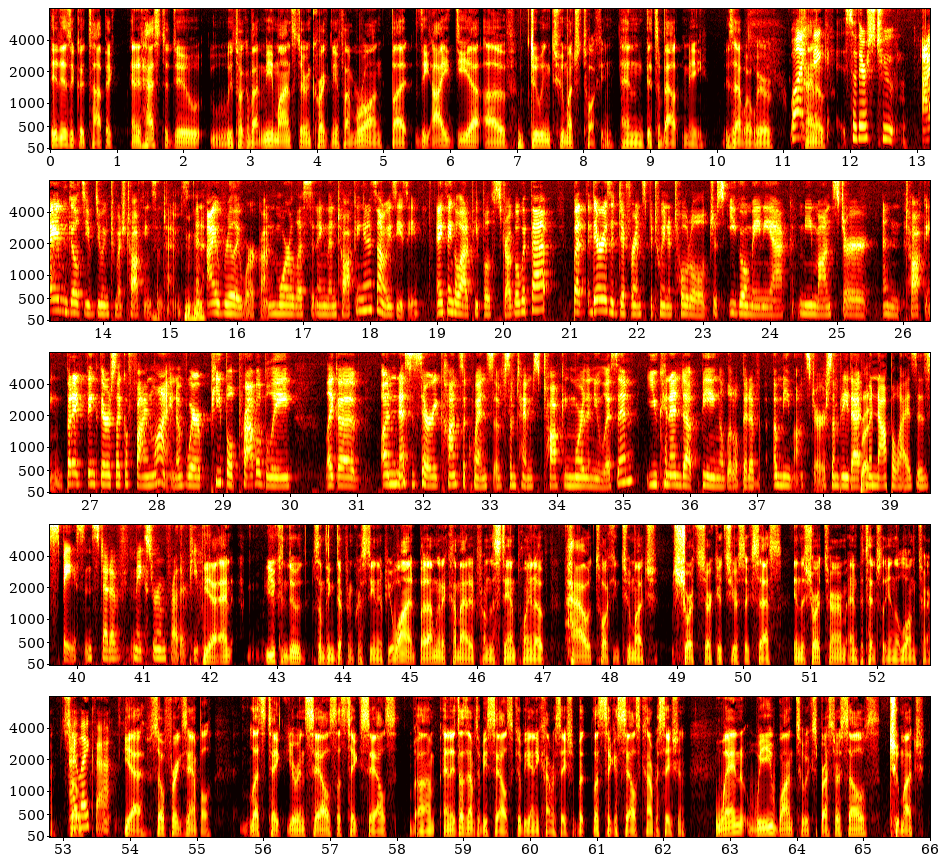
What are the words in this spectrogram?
it is a good topic. And it has to do, we talk about me monster, and correct me if I'm wrong, but the idea of doing too much talking and it's about me. Is that what we're Well, I kind think so. There's two. I am guilty of doing too much talking sometimes, Mm-hmm. and I really work on more listening than talking, and it's not always easy. I think a lot of people struggle with that, but there is a difference between a total just egomaniac, me monster, and talking. But I think there's like a fine line of where people probably like a unnecessary consequence of sometimes talking more than you listen, you can end up being a little bit of a me monster somebody that Right. monopolizes space instead of makes room for other people. Yeah, and you can do something different, Christine, if you want, but I'm going to come at it from the standpoint of how talking too much short circuits your success in the short term and potentially in the long term. So I like that. Yeah. So, for example, let's take you're in sales. Let's take sales, um, and it doesn't have to be sales. It could be any conversation, but let's take a sales conversation. When we want to express ourselves too much,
